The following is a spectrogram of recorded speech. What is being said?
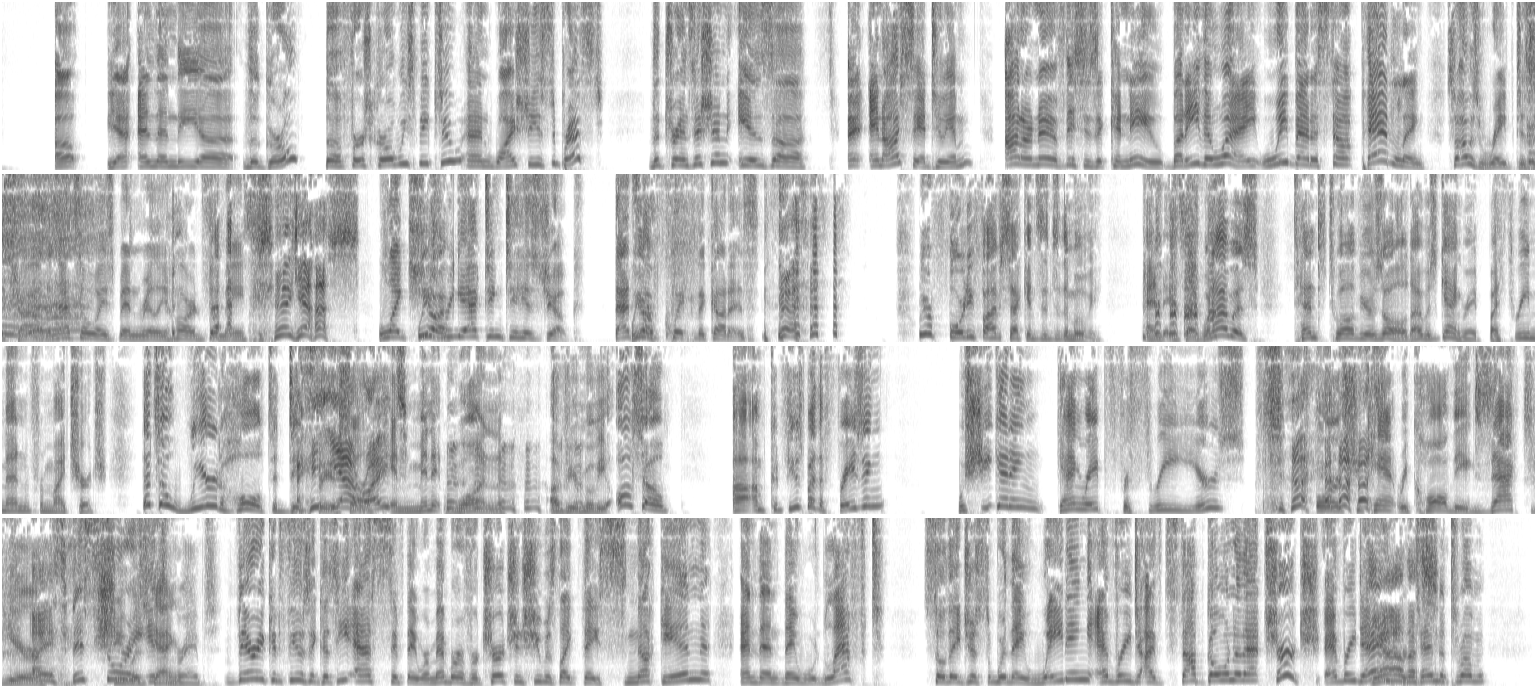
Oh, yeah. And then the uh the girl, the first girl we speak to and why she's depressed. The transition is uh and I said to him, I don't know if this is a canoe, but either way, we better stop paddling. So I was raped as a child, and that's always been really hard for me. yes. Like she's are- reacting to his joke. That's how are- quick the cut is. we are 45 seconds into the movie, and it's like when I was 10 to 12 years old, I was gang raped by three men from my church. That's a weird hole to dig for Yeah, yourself right? in minute one of your movie. Also, uh, I'm confused by the phrasing. Was she getting gang raped for three years, or she can't recall the exact year I- This she story was is gang raped? very confusing because he asks if they were a member of her church, and she was like, they snuck in and then they left. So they just were they waiting every day? I've stopped going to that church every day Yeah, for that's- ten to twelve.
